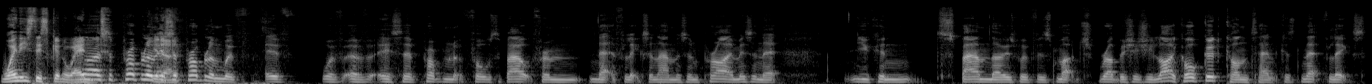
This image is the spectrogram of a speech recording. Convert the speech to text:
when is this going to end?" Well, it's a problem. You It's know? a problem with if with of, it's a problem that falls about from Netflix and Amazon Prime, isn't it? You can spam those with as much rubbish as you like or good content because Netflix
